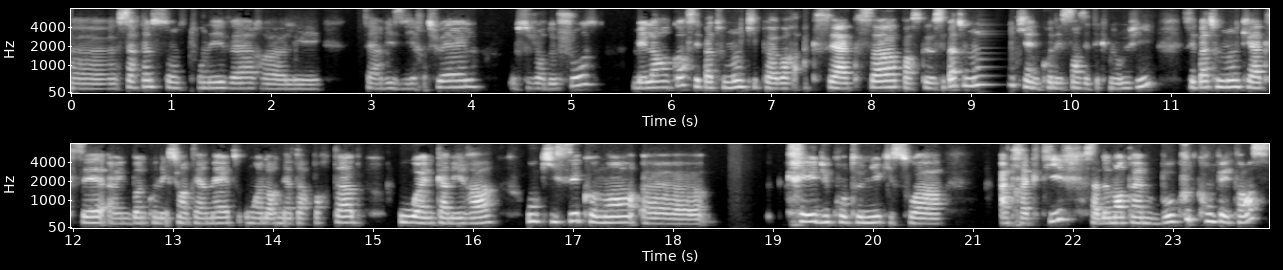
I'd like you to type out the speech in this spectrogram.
Euh, certaines se sont tournées vers euh, les services virtuels ou ce genre de choses. Mais là encore, c'est pas tout le monde qui peut avoir accès à ça parce que c'est pas tout le monde qui a une connaissance des technologies. C'est pas tout le monde qui a accès à une bonne connexion Internet ou un ordinateur portable ou à une caméra ou qui sait comment euh, créer du contenu qui soit attractif. Ça demande quand même beaucoup de compétences.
